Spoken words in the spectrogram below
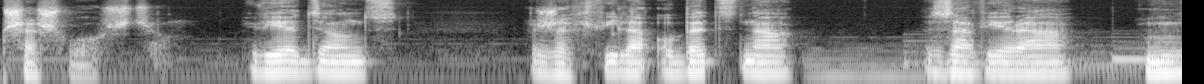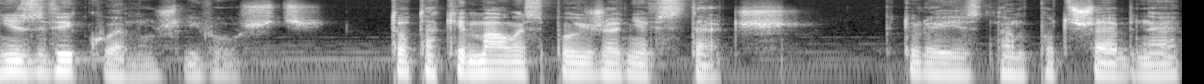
przeszłością, wiedząc, że chwila obecna zawiera niezwykłe możliwości, to takie małe spojrzenie wstecz, które jest nam potrzebne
